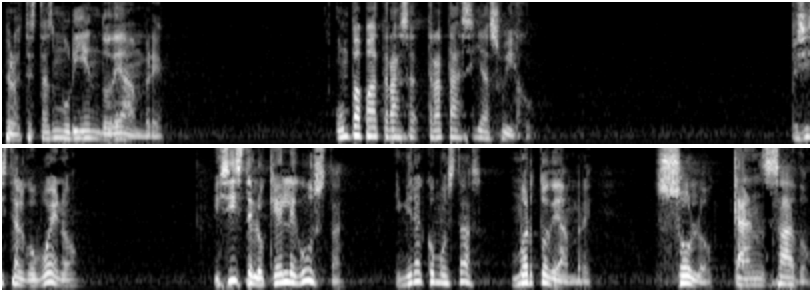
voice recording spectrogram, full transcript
Pero te estás muriendo de hambre. Un papá trata así a su hijo. Hiciste algo bueno, hiciste lo que a él le gusta, y mira cómo estás, muerto de hambre, solo, cansado.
